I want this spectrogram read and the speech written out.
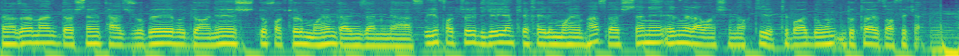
به نظر من داشتن تجربه و دانش دو فاکتور مهم در این زمینه هست. و یه فاکتور دیگه هم که خیلی مهم هست داشتن علم روانشناختیه که باید به اون دوتا اضافه کرد.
